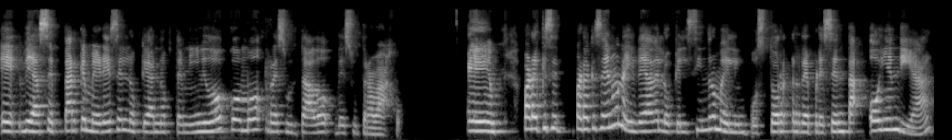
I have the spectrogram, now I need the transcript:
eh, de aceptar que merecen lo que han obtenido como resultado de su trabajo. Eh, para, que se, para que se den una idea de lo que el síndrome del impostor representa hoy en día,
